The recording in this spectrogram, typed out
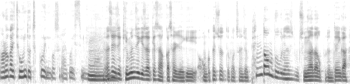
여러 가지 조언도 듣고 있는 것으로 알고 있습니다. 음. 사실 이제 김은지 기자께서 아까 잘 얘기 언급해 주셨던 것처럼 지금 팬덤 부분이 사실 좀 중요하다고 보는데, 그러니까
